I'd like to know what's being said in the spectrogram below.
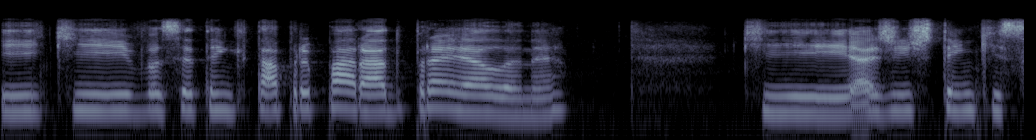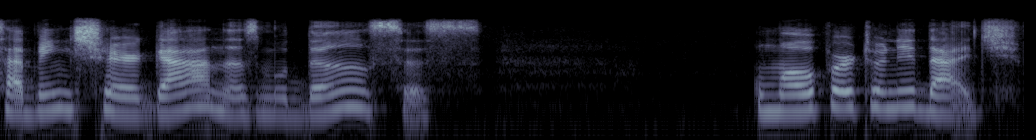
e que você tem que estar preparado para ela, né? Que a gente tem que saber enxergar nas mudanças uma oportunidade.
